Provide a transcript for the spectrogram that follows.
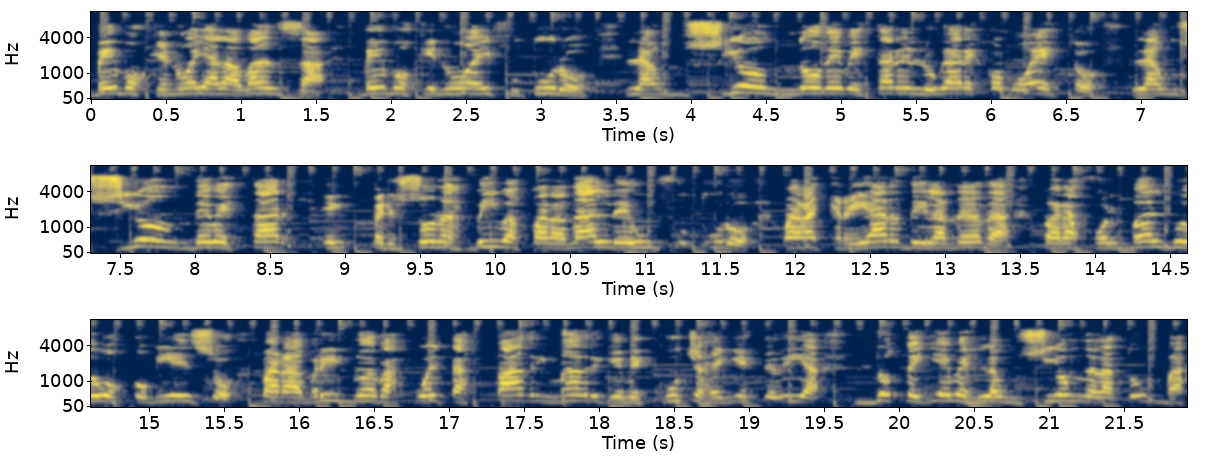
vemos que no hay alabanza, vemos que no hay futuro. La unción no debe estar en lugares como esto. La unción debe estar en personas vivas para darle un futuro, para crear de la nada, para formar nuevos comienzos, para abrir nuevas puertas. Padre y madre que me escuchas en este día, no te lleves la unción a la tumba,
